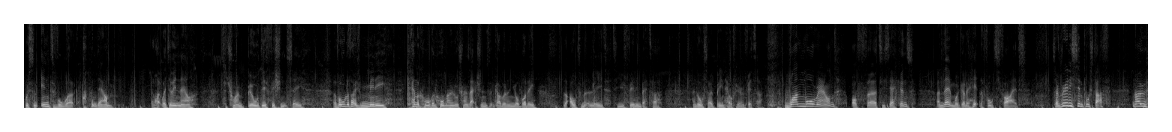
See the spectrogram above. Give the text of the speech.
with some interval work up and down, like we're doing now, to try and build the efficiency of all of those mini chemical and hormonal transactions that go on in your body that ultimately lead to you feeling better and also being healthier and fitter. One more round of 30 seconds and then we're going to hit the 45s. So really simple stuff. No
